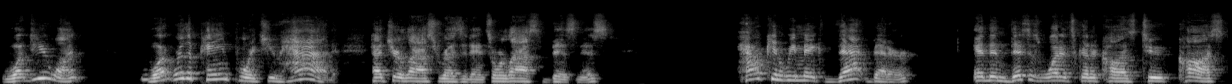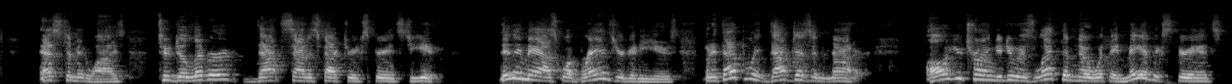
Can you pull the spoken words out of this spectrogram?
What do you want? What were the pain points you had at your last residence or last business? How can we make that better? And then this is what it's going to cause to cost estimate wise to deliver that satisfactory experience to you. Then they may ask what brands you're going to use, but at that point, that doesn't matter. All you're trying to do is let them know what they may have experienced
